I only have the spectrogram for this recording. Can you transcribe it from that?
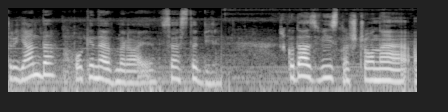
Троянда поки не вмирає, все стабільно. Шкода, звісно, що не е,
